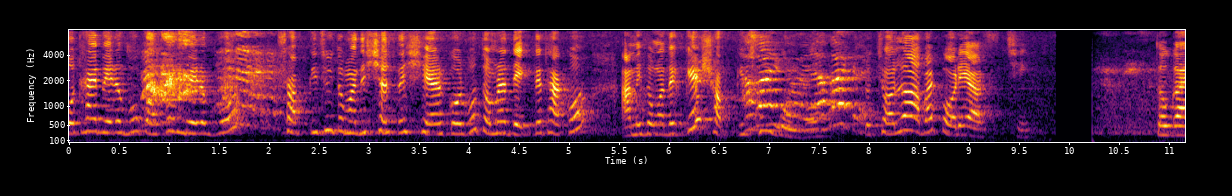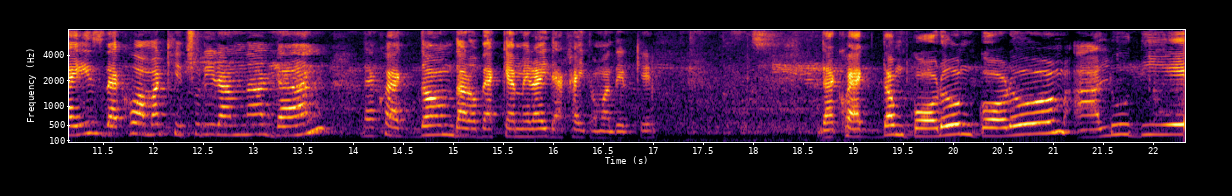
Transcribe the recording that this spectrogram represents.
কোথায় বেরোবো, কখন বেরোবো সব কিছুই তোমাদের সাথে শেয়ার করব। তোমরা দেখতে থাকো, আমি তোমাদেরকে সব কিছুই বলব। তো চলো আবার পরে আসছি। তো গাইজ দেখো আমার খিচুড়ি রান্না ডান দেখো একদম দাঁড়ো ব্যাক ক্যামেরায় দেখাই তোমাদেরকে। দেখো একদম গরম গরম আলু দিয়ে,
